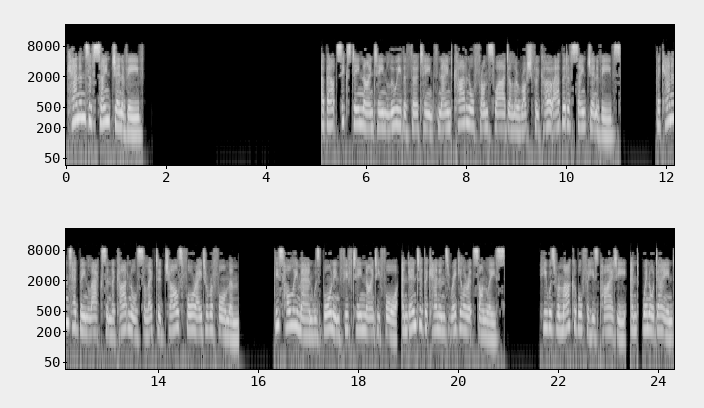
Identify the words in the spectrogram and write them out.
Canons of Saint Genevieve About 1619 Louis XIII named Cardinal François de la Rochefoucauld abbot of St. Genevieve's. The canons had been lax and the cardinal selected Charles Fourier to reform them. This holy man was born in 1594, and entered the canons regular at Senlis. He was remarkable for his piety, and, when ordained,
